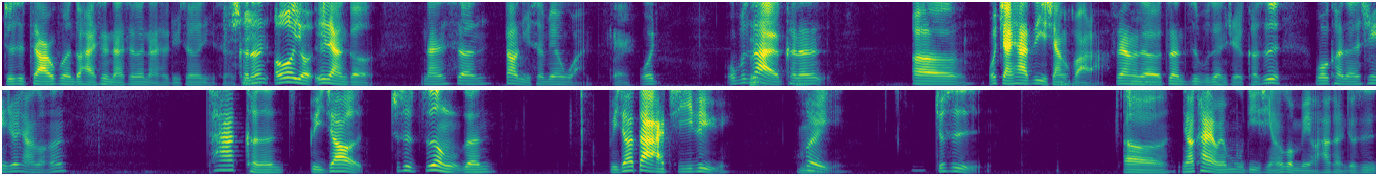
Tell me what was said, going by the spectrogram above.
就是大部分都还是男生跟男生，女生跟女生，可能偶尔有一两个男生到女生边玩，对我我不知道，可能。呃，我讲一下自己想法啦，非常的政治不正确。可是我可能心里就想说，嗯，他可能比较就是这种人比较大几率会就是、嗯、呃，你要看有没有目的性。如果没有，他可能就是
